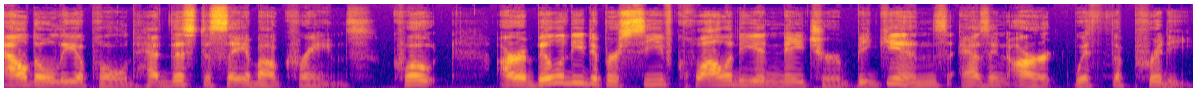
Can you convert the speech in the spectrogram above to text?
Aldo Leopold had this to say about cranes quote, Our ability to perceive quality in nature begins, as in art, with the pretty.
